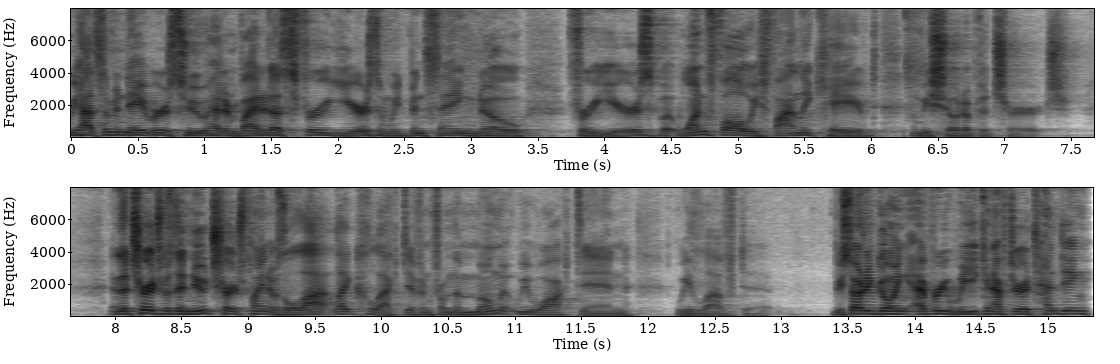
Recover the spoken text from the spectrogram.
We had some neighbors who had invited us for years, and we'd been saying no for years. But one fall, we finally caved and we showed up to church. And the church was a new church plant. It was a lot like Collective. And from the moment we walked in, we loved it. We started going every week, and after attending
